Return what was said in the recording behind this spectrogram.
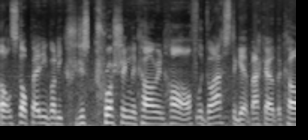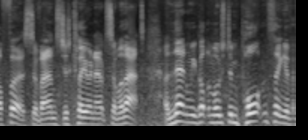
That'll stop anybody cr just crushing the car in half, the glass to get back out the car first, so Van's just clearing out some of that. And then we've got the most important thing of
